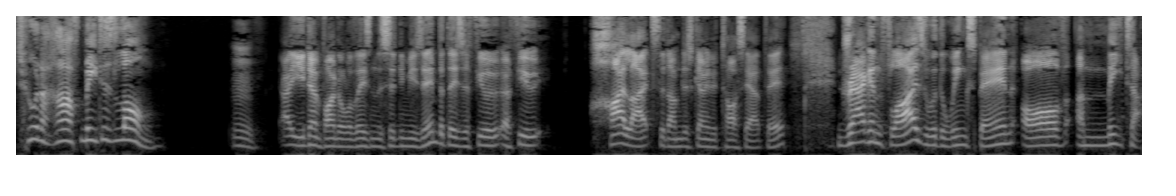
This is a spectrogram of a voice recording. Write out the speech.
two and a half meters long. Uh, you don't find all of these in the Sydney Museum, but there's a few a few highlights that I'm just going to toss out there. Dragonflies with a wingspan of a meter.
